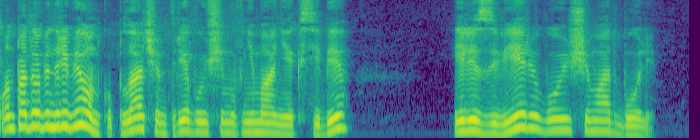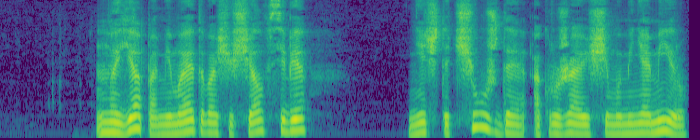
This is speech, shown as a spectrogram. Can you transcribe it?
Он подобен ребенку, плачем, требующему внимания к себе — или зверю, воющему от боли. Но я, помимо этого, ощущал в себе нечто чуждое окружающему меня миру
